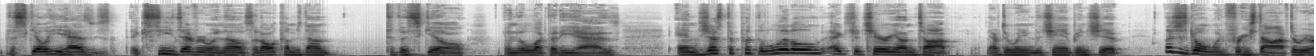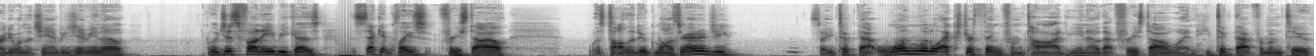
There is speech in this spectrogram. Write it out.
The skill he has exceeds everyone else. It all comes down to the skill and the luck that he has. And just to put the little extra cherry on top after winning the championship, let's just go and win freestyle after we already won the championship, you know? Which is funny because the second place freestyle was Todd LeDuc Monster Energy. So he took that one little extra thing from Todd, you know, that freestyle win. He took that from him too.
